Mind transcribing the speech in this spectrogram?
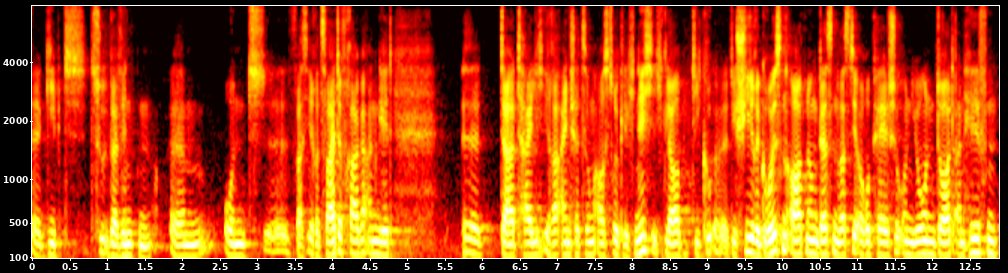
äh, gibt, zu überwinden. Ähm, und äh, was Ihre zweite Frage angeht, äh, da teile ich Ihre Einschätzung ausdrücklich nicht. Ich glaube, die, äh, die, schiere Größenordnung dessen, was die Europäische Union dort an Hilfen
